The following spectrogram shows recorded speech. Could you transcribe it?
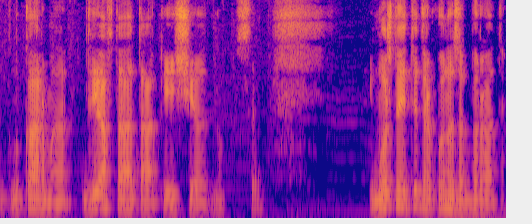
Ну, карма. Дві автоатаки і ще одну. Все. І можна йти дракона забирати.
